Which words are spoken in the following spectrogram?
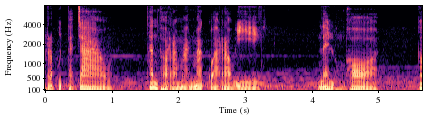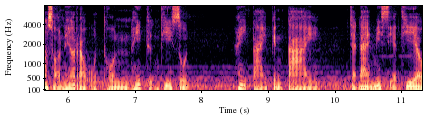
พระพุทธเจ้า ท่านทรมานมากกว่าเราอีก และหลวงพ่อก็สอนให้เราอดทนให้ถึงที่สุด ให้ตายเป็นตาย จะได้ไม่เสียเที่ยว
